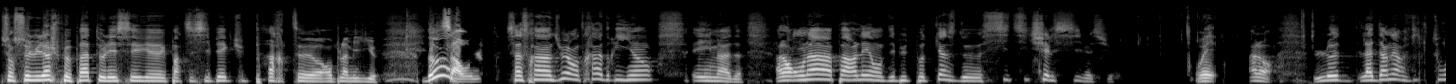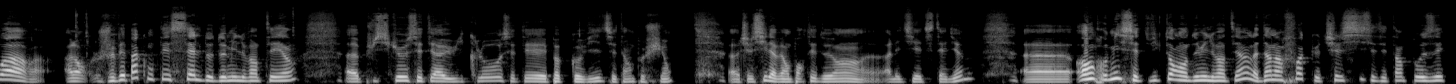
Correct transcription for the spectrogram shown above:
sur celui-là, je peux pas te laisser euh, participer et que tu partes euh, en plein milieu. Donc, Ça roule. ça sera un duel entre Adrien et Imad. Alors, on a parlé en début de podcast de City Chelsea, messieurs. Oui. Alors, le, la dernière victoire. Alors, je vais pas compter celle de 2021 euh, puisque c'était à huis clos, c'était époque Covid, c'était un peu chiant. Euh, Chelsea l'avait emporté 2-1 à l'Etihad Stadium. Euh, hormis cette victoire en 2021, la dernière fois que Chelsea s'était imposé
